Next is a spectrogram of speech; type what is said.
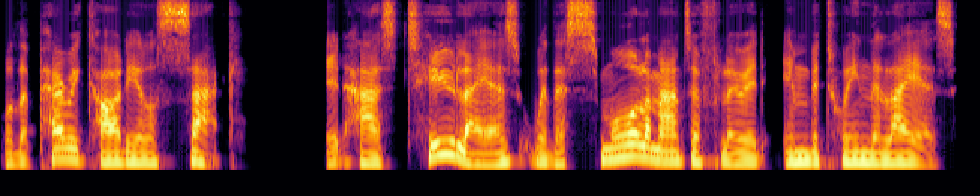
or the pericardial sac. It has two layers with a small amount of fluid in between the layers,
